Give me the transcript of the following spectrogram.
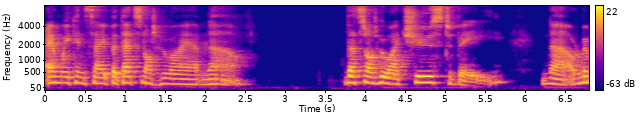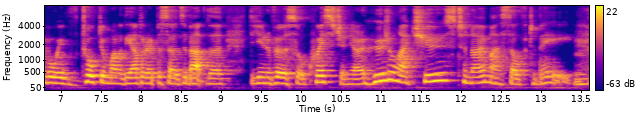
And we can say, but that's not who I am now. That's not who I choose to be now. Remember, we've talked in one of the other episodes about the, the universal question, you know, who do I choose to know myself to be? Mm.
